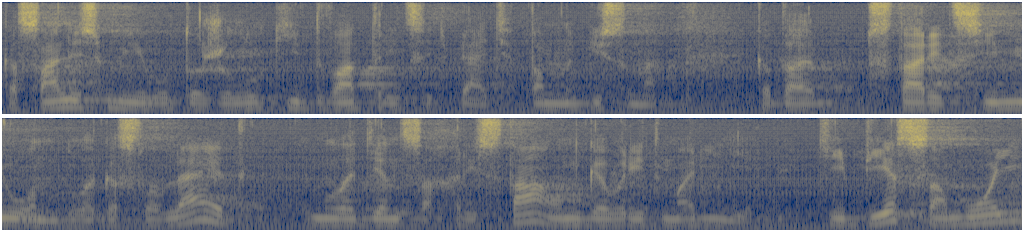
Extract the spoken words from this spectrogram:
касались мы его тоже, Луки 2.35, там написано, когда старец Симеон благословляет младенца Христа, он говорит Марии, тебе самой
